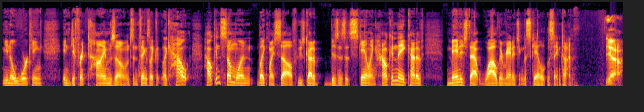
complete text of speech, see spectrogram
you know working in different time zones and things like like how how can someone like myself who's got a business that's scaling how can they kind of manage that while they're managing the scale at the same time? Yeah.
